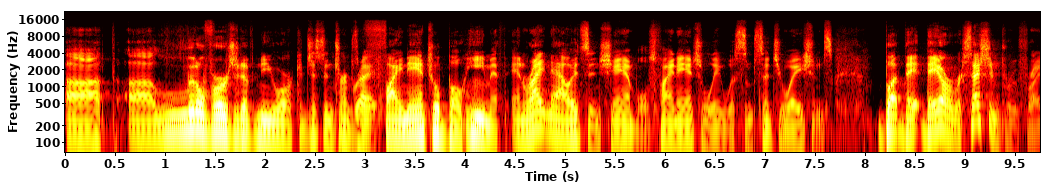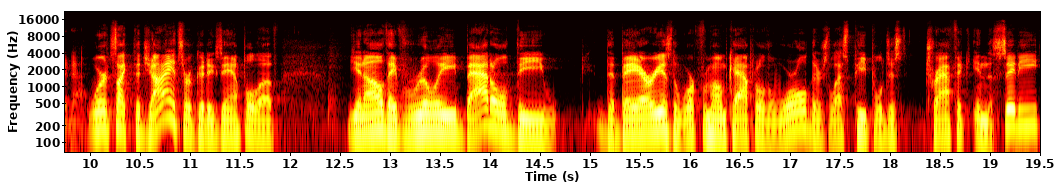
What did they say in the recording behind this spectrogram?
uh, a little version of New York, just in terms Right. of financial behemoth. And right now, it's in shambles financially with some situations. But they they are recession proof right now. Where it's like the Giants are a good example of, you know, they've really battled the the Bay Area is the work from home capital of the world. There's less people just traffic in the city.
